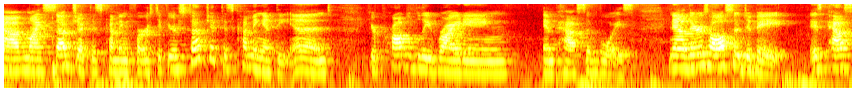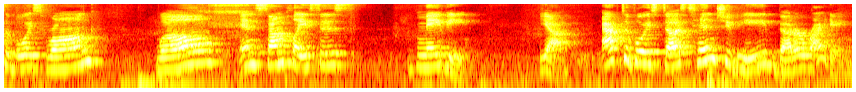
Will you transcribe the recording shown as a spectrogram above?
have my subject is coming first. If your subject is coming at the end, you're probably writing in passive voice. Now there's also debate. Is passive voice wrong? Well, in some places, maybe. Yeah. Active voice does tend to be better writing.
